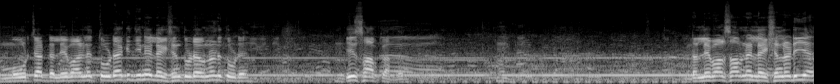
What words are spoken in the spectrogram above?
ਮੋਰਚਾ ਡੱਲੇਵਾਲ ਨੇ ਤੋੜਿਆ ਕਿ ਜਿਹਨੇ ਇਲੈਕਸ਼ਨ ਤੋੜਿਆ ਉਹਨਾਂ ਨੇ ਤੋੜਿਆ? ਇਹ ਸਾਫ਼ ਕਰ ਦੇਣ। ਡੱਲੇਵਾਲ ਸਾਹਿਬ ਨੇ ਇਲੈਕਸ਼ਨ ਲੜੀ ਹੈ।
